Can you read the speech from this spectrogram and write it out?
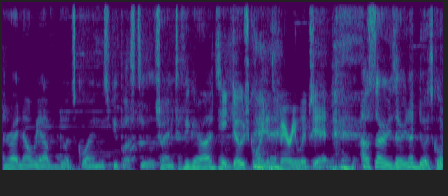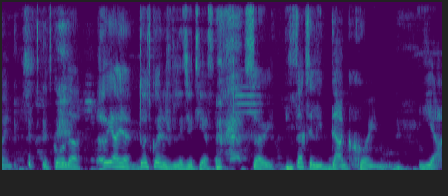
and right now we have Dogecoin, which people are still trying to figure out. Hey, Dogecoin is very legit. Oh, sorry, sorry, not Dogecoin. It's called uh, oh yeah, yeah, Dogecoin is legit. Yes, sorry, it's actually Dogecoin. Yeah,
